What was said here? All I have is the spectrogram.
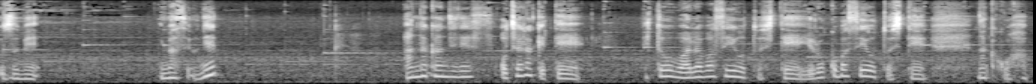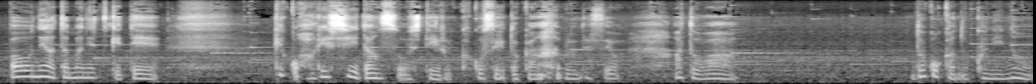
うずめいますよね。あんな感じです。おちゃらけて人を笑わせようとして喜ばせようとしてなんかこう葉っぱをね頭につけて結構激しいダンスをしている過去性とかあるんですよあとはどこかの国の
